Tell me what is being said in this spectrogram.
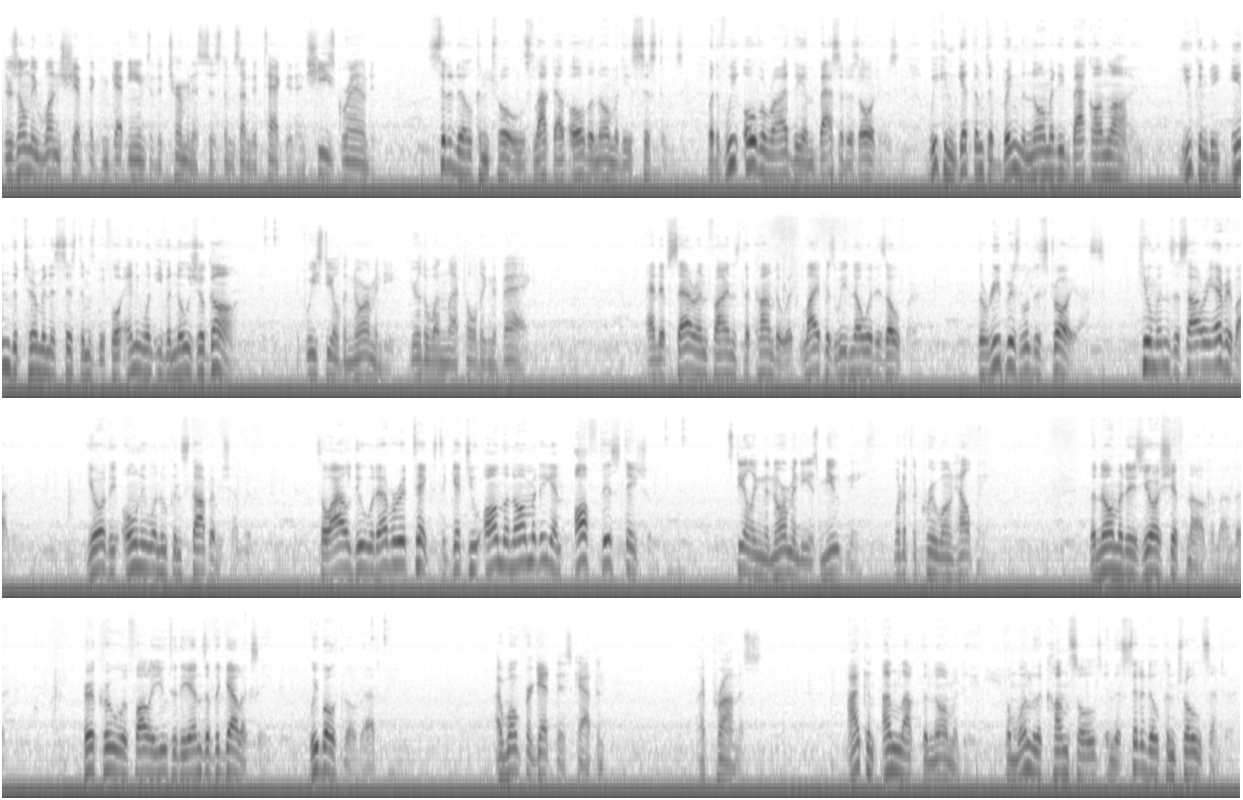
There's only one ship that can get me into the Terminus systems undetected, and she's grounded. Citadel controls locked out all the Normandy's systems, but if we override the Ambassador's orders, we can get them to bring the Normandy back online. You can be in the Terminus systems before anyone even knows you're gone. If we steal the Normandy, you're the one left holding the bag. And if Saren finds the conduit, life as we know it is over. The Reapers will destroy us. Humans, Asari, everybody. You're the only one who can stop him, Shepard. So I'll do whatever it takes to get you on the Normandy and off this station. Stealing the Normandy is mutiny. What if the crew won't help me? The Normandy's your ship now, Commander. Her crew will follow you to the ends of the galaxy. We both know that. I won't forget this, Captain. I promise. I can unlock the Normandy from one of the consoles in the Citadel Control Center.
